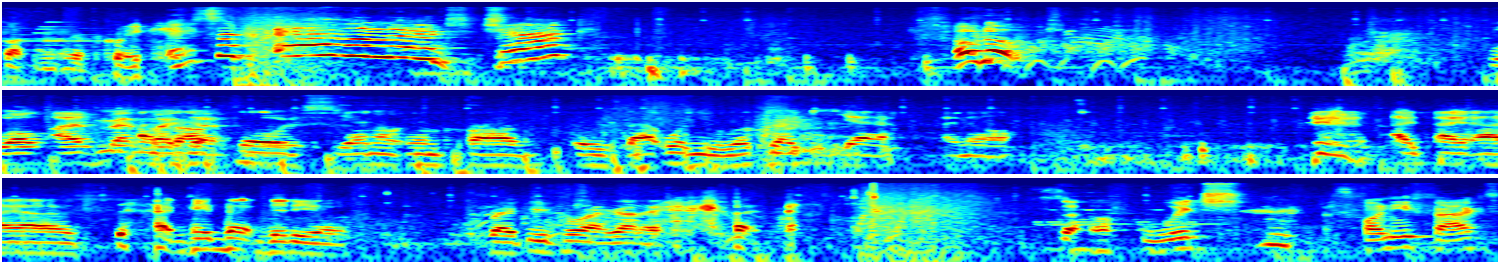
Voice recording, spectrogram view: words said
fucking earthquake. It's an avalanche, Jak! Oh no! Well, I've met my I thought death, the boys. Piano improv. Is that what you look like? Yeah, I know. I I I, uh, I made that video right before I got a haircut. so Which, funny fact,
